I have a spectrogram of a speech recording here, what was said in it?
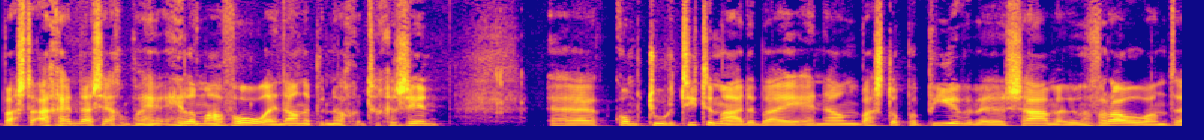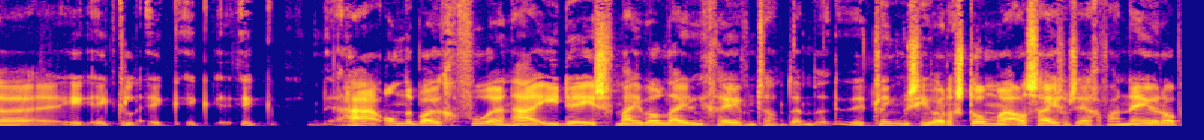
was de agenda zeg maar helemaal vol. En dan heb ik nog het gezin. Uh, komt Toer Tietema erbij en dan was het op papier samen met mijn vrouw. Want ik, ik, ik, ik, haar onderbuikgevoel en haar idee is voor mij wel leidinggevend. Het klinkt misschien heel erg stom, maar als zij zou zeggen van nee Rob,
